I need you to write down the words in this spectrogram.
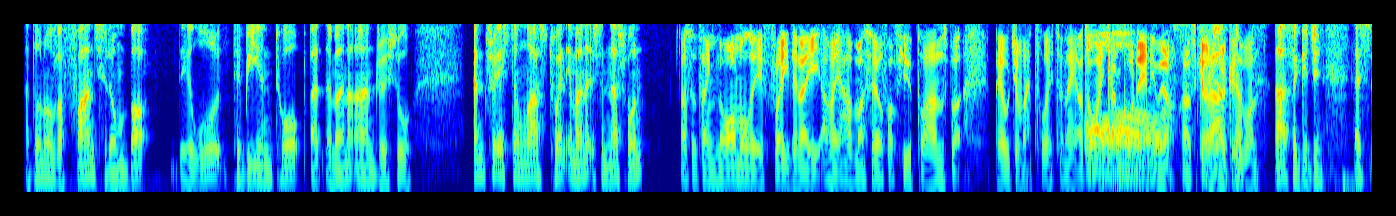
I don't know if I fancy them, but they look to be in top at the minute, Andrew. So, interesting last 20 minutes in this one. That's the thing. Normally, Friday night, I might have myself a few plans, but Belgium, Italy tonight, I don't oh, think I'm going anywhere. That's going to be a good one. That's a good one. It's,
